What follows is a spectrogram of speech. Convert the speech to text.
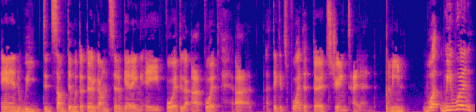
and we did something with the third round instead of getting a fourth, uh, fourth, uh, I think it's fourth or third string tight end. I mean, what we weren't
